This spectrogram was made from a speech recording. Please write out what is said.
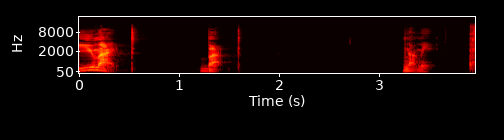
You might, but not me.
